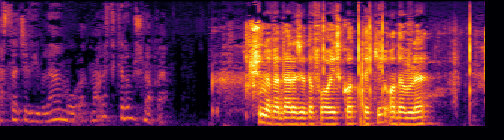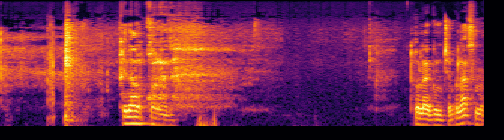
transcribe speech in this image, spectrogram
astachilik bilan bo'ladi mani fikrim shunaqa. Shunaqa darajada foiz kattaki odamlar qiynalib qoladi. To'laguncha bilasizmi?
